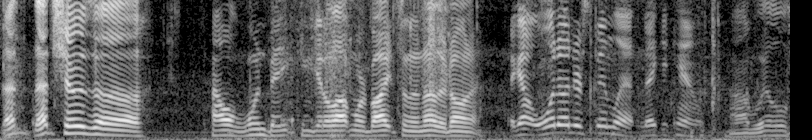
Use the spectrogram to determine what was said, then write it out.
That that shows uh how one bait can get a lot more bites than another, don't it? I got one underspin left. Make it count. I will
